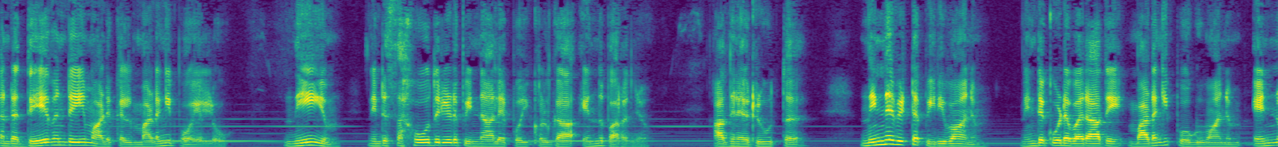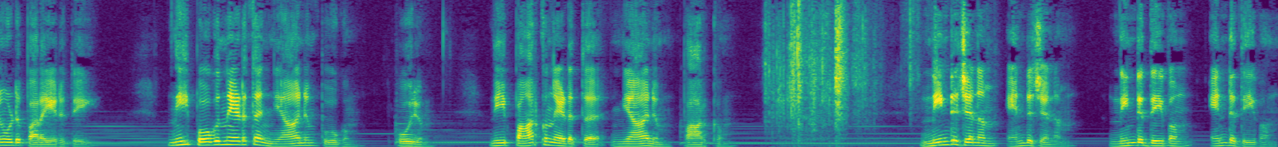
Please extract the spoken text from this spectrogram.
തന്റെ ദേവന്റെയും അടുക്കൽ മടങ്ങിപ്പോയല്ലോ. നീയും നിന്റെ സഹോദരിയുടെ പിന്നാലെ പോയിക്കൊള്ളുക എന്ന് പറഞ്ഞു. അതിന് രൂത്ത് നിന്നെ വിട്ട പിരിവാനും നിന്റെ കൂടെ വരാതെ മടങ്ങിപ്പോകുവാനും എന്നോട് പറയരുതേ. നീ പോകുന്നിടത്ത് ഞാനും പോകും. പോരും. നീ പാർക്കുന്നിടത്ത് ഞാനും പാർക്കും. നിന്റെ ജനം എന്റെ ജനം. നിന്റെ ദൈവം എന്റെ ദൈവം.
